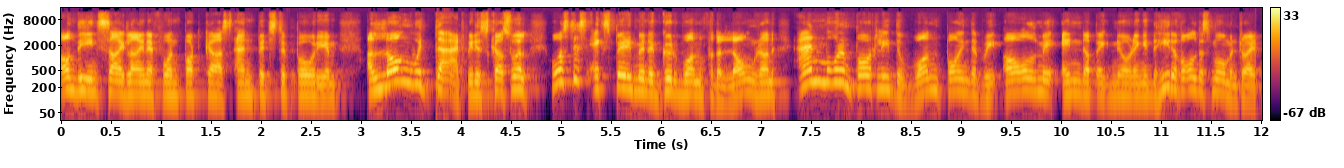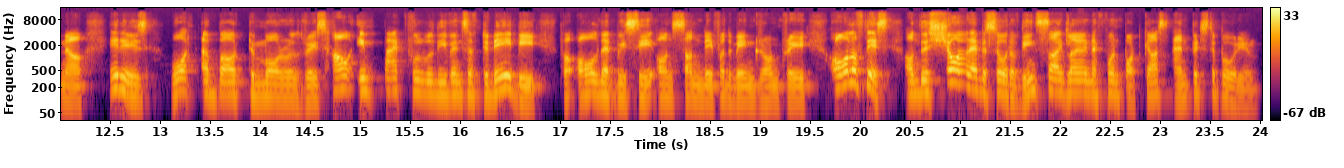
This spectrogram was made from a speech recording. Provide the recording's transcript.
on the Inside Line F1 podcast and Pits to Podium. Along with that, we discuss well, was this experiment a good one for the long run? And more importantly, the one point that we all may end up ignoring in the heat of all this moment right now it is what about tomorrow's race? How impactful will the events of today be for all that we see on Sunday for the main Grand Prix? All of this on this short episode of the Inside Line F1 podcast and Pits to Podium.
